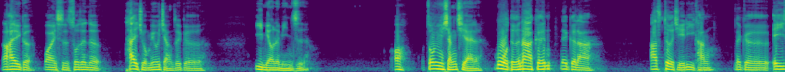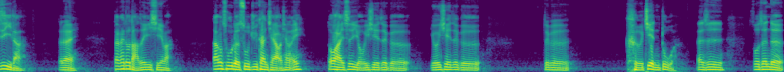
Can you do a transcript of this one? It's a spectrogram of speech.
然后还有一个，不好意思，说真的，太久没有讲这个疫苗的名字哦，终于想起来了，莫德纳跟那个啦，阿斯特捷利康那个 A Z 啦，对不对？大概都打这一些嘛，当初的数据看起来好像哎，都还是有一些这个有一些这个这个可见度啊。但是说真的，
